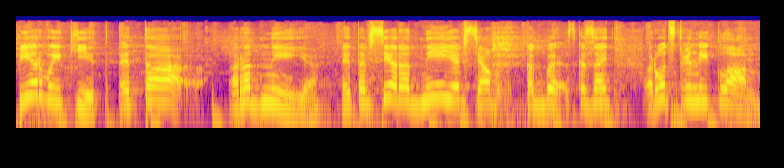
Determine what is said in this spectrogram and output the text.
Первый кит – это родные. Это все родные, вся, как бы сказать, родственный клан.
